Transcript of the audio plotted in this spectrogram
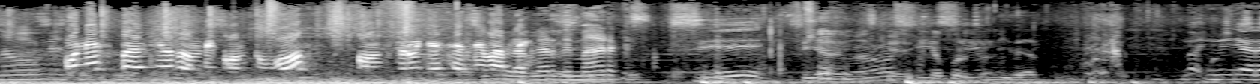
Un espacio donde con tu voz construyes el debate. Para hablar de Marx. Sí, sí además, no, qué, sí, qué oportunidad. No, mira,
